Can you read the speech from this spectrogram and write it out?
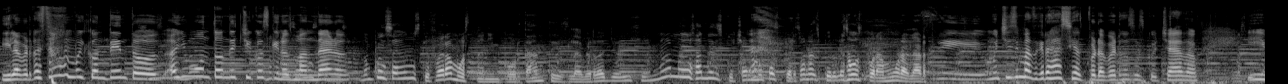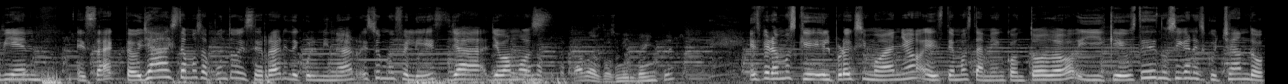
y la verdad estamos muy contentos. Hay un montón de chicos que nos mandaron. No pensábamos que fuéramos tan importantes. La verdad yo dije, no, no nos han de escuchar muchas personas, pero lo hacemos por amor al arte. Sí, muchísimas gracias por habernos escuchado. Y bien, exacto ya estamos a punto de cerrar y de culminar. Estoy muy feliz. Ya llevamos. acabas 2020. Esperamos que el próximo año estemos también con todo y que ustedes nos sigan escuchando.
